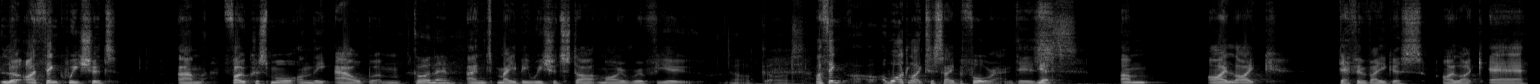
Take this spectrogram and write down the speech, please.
Look, I think we should um, focus more on the album, go on then. and maybe we should start my review. Oh God. I think uh, what I'd like to say beforehand is Yes. Um, I like Death in Vegas. I like Air.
